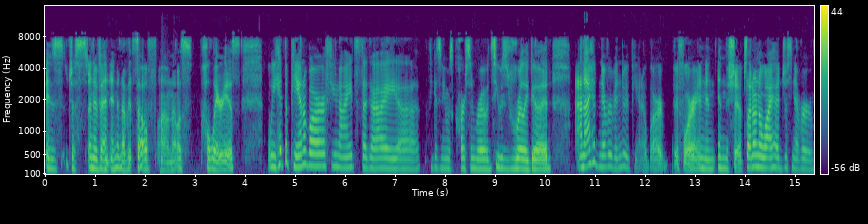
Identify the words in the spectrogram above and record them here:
is just an event in and of itself. Um, that was hilarious. We hit the piano bar a few nights. The guy, uh, I think his name was Carson Rhodes, he was really good. And I had never been to a piano bar before in, in, in the ships. I don't know why I had just never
